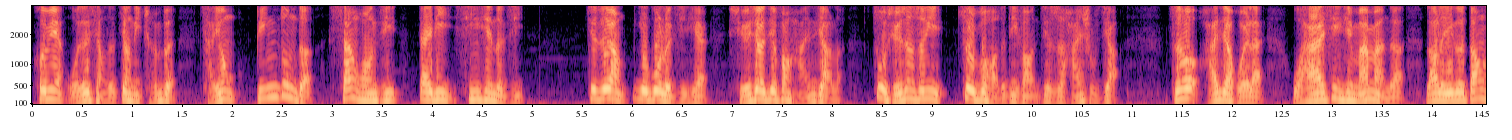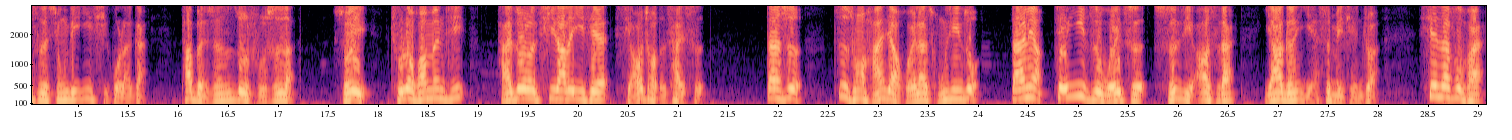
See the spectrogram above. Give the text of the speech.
后面我就想着降低成本，采用冰冻的三黄鸡代替新鲜的鸡。就这样，又过了几天，学校就放寒假了。做学生生意最不好的地方就是寒暑假。之后寒假回来。我还信心满满的拉了一个当时的兄弟一起过来干，他本身是做厨师的，所以除了黄焖鸡，还做了其他的一些小炒的菜式。但是自从寒假回来重新做，单量就一直维持十几二十单，压根也是没钱赚。现在复盘，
